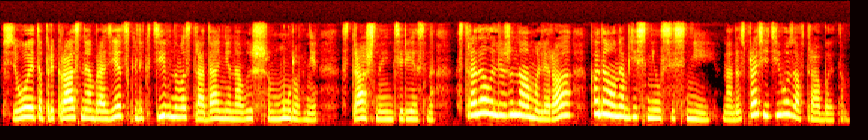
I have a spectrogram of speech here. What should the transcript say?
Все это прекрасный образец коллективного страдания на высшем уровне. Страшно интересно, страдала ли жена маляра, когда он объяснился с ней. Надо спросить его завтра об этом.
